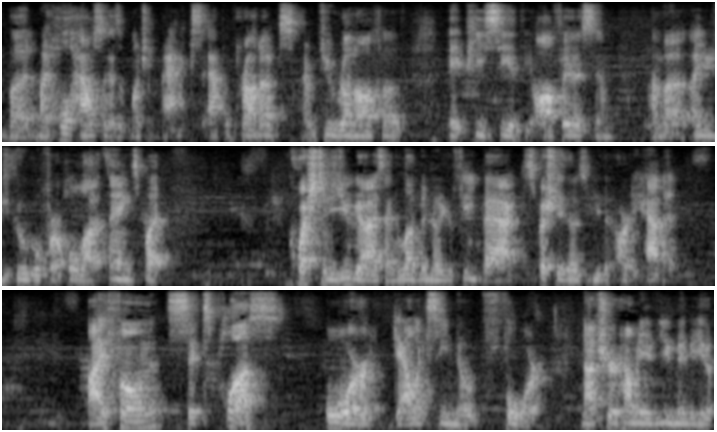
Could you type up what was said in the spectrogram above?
but my whole house has a bunch of Macs, Apple products. I do run off of a PC at the office, and I'm a, I use Google for a whole lot of things. But question to you guys, I'd love to know your feedback, especially those of you that already have it. iPhone 6 Plus or Galaxy Note 4. Not sure how many of you maybe have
